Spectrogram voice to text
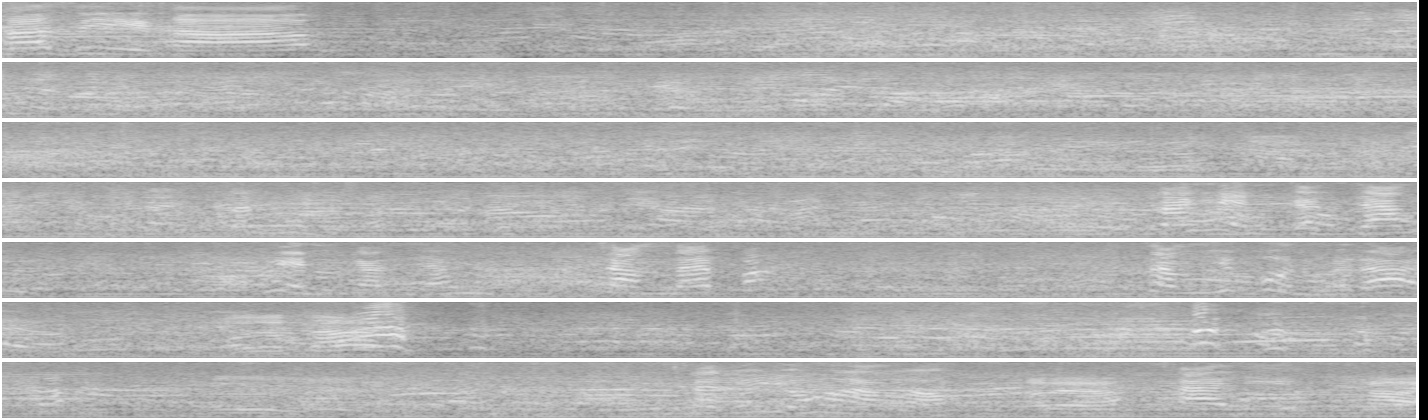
ห้าสี่ครับจะเห็นกันยัง เห็นกันยังจำได้ปะ จำญี่ปุ่นไม่ได้เหรอเราจะได้เออชาลิฟอยู่ข้างหลังเหรอ อะไรนะชาลิฟใช่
